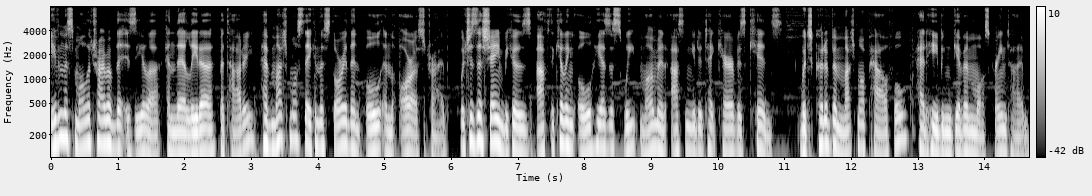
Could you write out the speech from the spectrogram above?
Even the smaller tribe of the Izila and their leader, Batari, have much more stake in the story than Ull and the Oros tribe, which is a shame because after killing Ull, he has a sweet moment asking you to take care of his kids, which could have been much more powerful had he been given more screen time.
